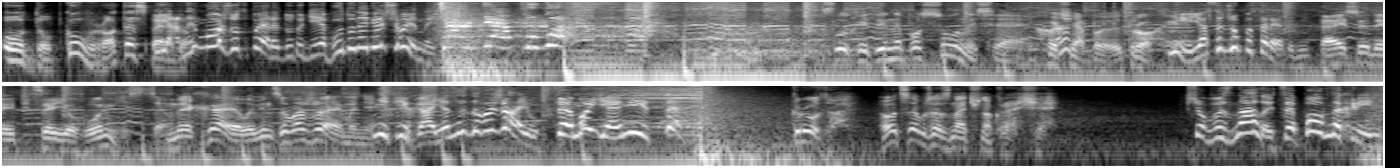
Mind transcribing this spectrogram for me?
У дубку в рота спереду. Я не можу спереду, тоді я буду найбільш винний. Слухай, ти не посунешся, хоча б трохи. Ні, я сиджу посередині. Хай сидить. Це його місце. Нехай, але він заважає мені. Ніфіга, я не заважаю. Це моє місце. Круто. Оце вже значно краще. Щоб ви знали, це повна хрінь.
